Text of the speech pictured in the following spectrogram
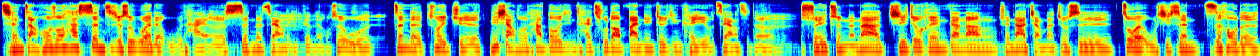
成长，或者说他甚至就是为了舞台而生的这样的一个人，所以我真的会觉得，你想说他都已经才出道半年就已经可以有这样子的水准了，那其实就跟刚刚全大讲的，就是作为五期生之后的，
